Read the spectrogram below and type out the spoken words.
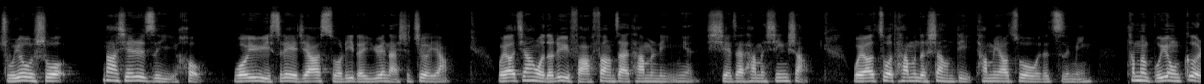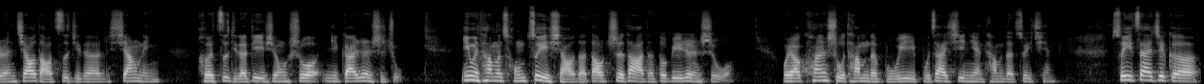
主又说，那些日子以后，我与以色列家所立的约乃是这样。”我要将我的律法放在他们里面，写在他们心上。我要做他们的上帝，他们要做我的子民。他们不用个人教导自己的乡邻和自己的弟兄说：“你该认识主。”因为他们从最小的到至大的都必认识我。我要宽恕他们的不义，不再纪念他们的罪愆。所以，在这个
